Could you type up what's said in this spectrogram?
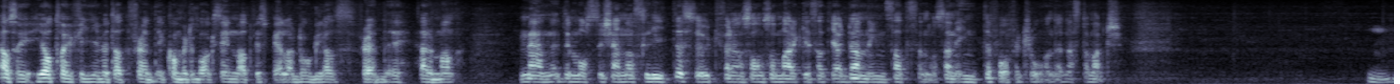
alltså jag tar ju för givet att Freddy kommer tillbaka in och att vi spelar Douglas, Freddy, Herman. Men det måste kännas lite surt för en sån som Marcus att göra den insatsen och sen inte få förtroende nästa match. Mm.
